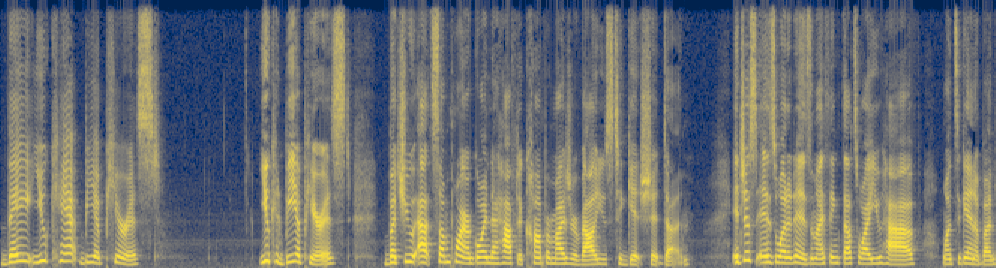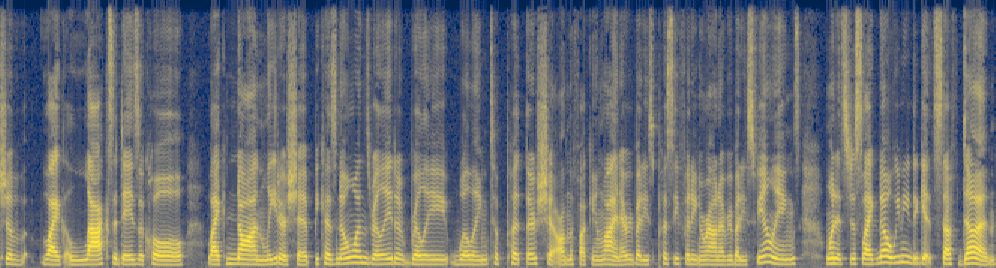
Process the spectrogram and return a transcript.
they you can't be a purist. You could be a purist, but you at some point are going to have to compromise your values to get shit done. It just is what it is, and I think that's why you have once again a bunch of like lackadaisical like non-leadership because no one's really to really willing to put their shit on the fucking line. Everybody's pussyfooting around everybody's feelings when it's just like, no, we need to get stuff done.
